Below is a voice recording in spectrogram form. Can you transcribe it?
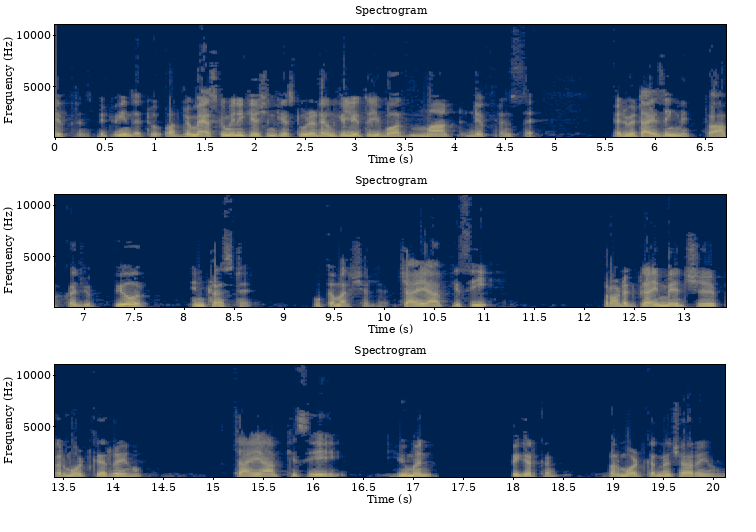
difference between the two اور جو میس کمیونیکیشن کے اسٹوڈنٹ ہیں ان کے لیے تو یہ بہت مارکڈ ڈفرنس ہے ایڈورٹائزنگ میں تو آپ کا جو پیور انٹرسٹ ہے وہ کمرشل ہے چاہے آپ کسی پروڈکٹ کا امیج پرموٹ کر رہے ہوں چاہے آپ کسی ہیومن فگر کا پرموٹ کرنا چاہ رہے ہوں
